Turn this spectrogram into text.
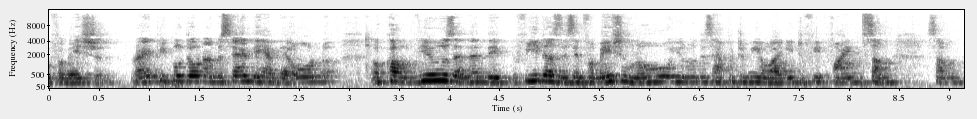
information. Right? People don't understand. They have their own occult views, and then they feed us this information. Oh, you know, this happened to me, or I need to find some some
